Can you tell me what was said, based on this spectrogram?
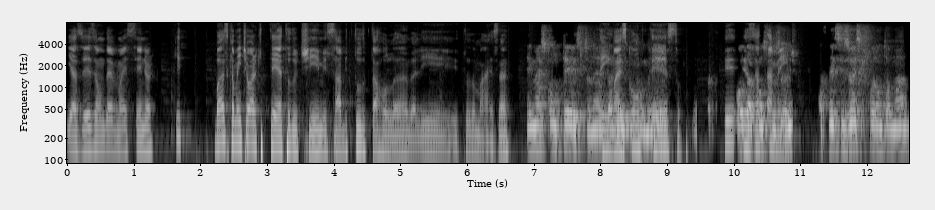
e às vezes é um dev mais sênior que basicamente é o arquiteto do time, sabe tudo que tá rolando ali e tudo mais, né? Tem mais contexto, né? Tem tá mais contexto. E, exatamente as decisões que foram tomadas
